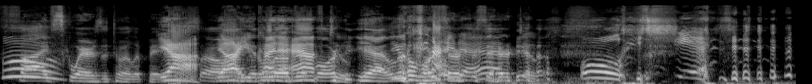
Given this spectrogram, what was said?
five squares of toilet paper. Yeah, so yeah, I you kinda have more- to. Yeah, a You little more surface area. to. Holy shit.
